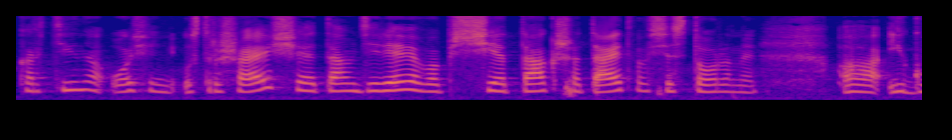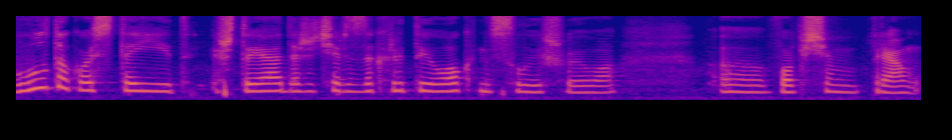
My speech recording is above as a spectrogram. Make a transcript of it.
картина очень устрашающая. Там деревья вообще так шатает во все стороны. Э, и гул такой стоит, что я даже через закрытые окна слышу его. Э, в общем, прям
